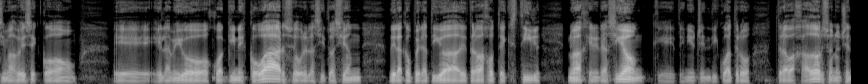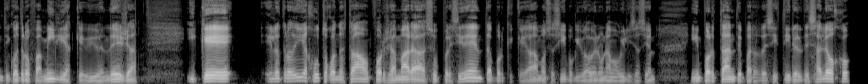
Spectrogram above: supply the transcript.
muchísimas veces con eh, el amigo Joaquín Escobar sobre la situación de la cooperativa de trabajo textil Nueva Generación, que tenía 84 trabajadores, son 84 familias que viven de ella, y que el otro día, justo cuando estábamos por llamar a su presidenta, porque quedábamos así, porque iba a haber una movilización importante para resistir el desalojo,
